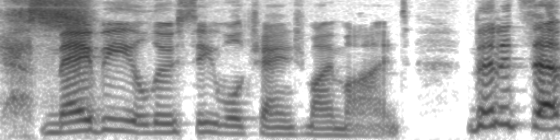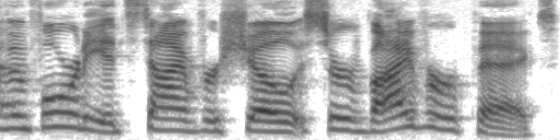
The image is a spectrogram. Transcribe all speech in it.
Yes. Maybe Lucy will change my mind. Then at 7:40, it's time for show Survivor picks.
